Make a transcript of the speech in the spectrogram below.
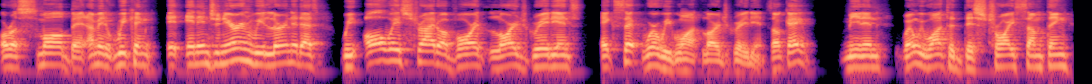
or a small bend. I mean, we can, in engineering, we learn it as we always try to avoid large gradients, except where we want large gradients, okay? Meaning when we want to destroy something,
